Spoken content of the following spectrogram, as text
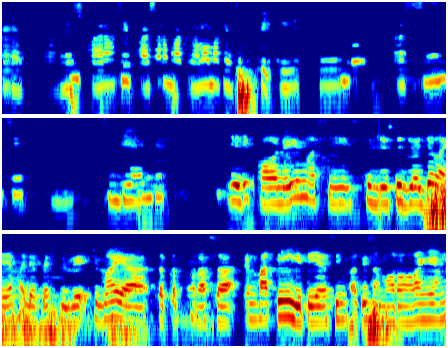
kayak "Nah, sekarang sih pasar makin lama makin sepi gitu. Kasian sih. Sedih aja. Jadi kalau Dewi masih setuju-setuju aja lah ya ada PSBB. Cuma ya tetap merasa empati gitu ya, simpati sama orang-orang yang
